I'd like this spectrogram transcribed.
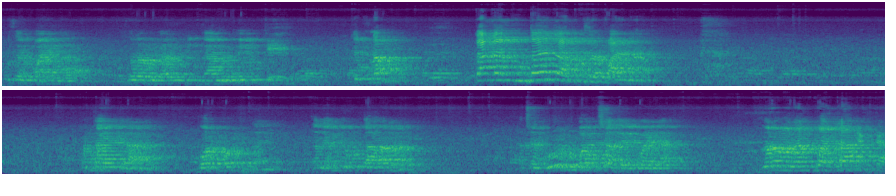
খুঁজে পাই না? ঠিক না? টাকা কোথায় যায় খুঁজে পায় না কোথায় যায় বরকত নাই তাহলে একটা উদাহরণ আচ্ছা গরু বাচ্চাদের কয়টা গরু বলেন কয়টা একটা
